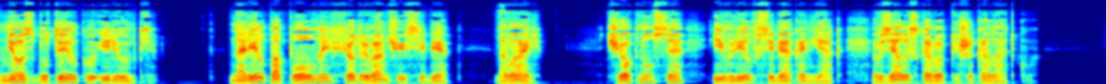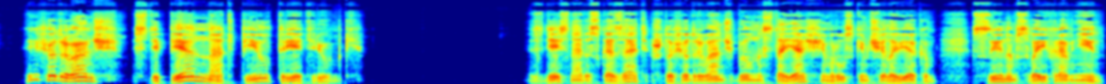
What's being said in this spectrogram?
нес бутылку и рюмки. Налил по полной Федор Ивановичу и себе. — Давай. Чокнулся и влил в себя коньяк. Взял из коробки шоколадку. И Федор Иванович степенно отпил треть рюмки. Здесь надо сказать, что Федор Иванович был настоящим русским человеком, сыном своих равнин,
